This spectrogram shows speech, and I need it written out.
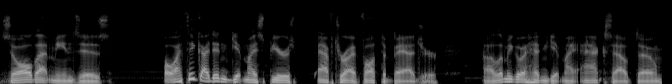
So all that means is, oh, I think I didn't get my spears after I fought the badger. Uh, let me go ahead and get my axe out, though.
